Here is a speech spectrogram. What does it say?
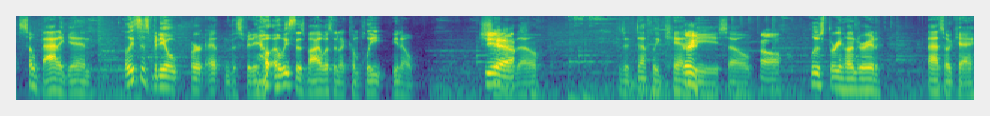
So bad again. At least this video, or uh, this video, at least this buy wasn't a complete, you know, shitter, Yeah. though. Because it definitely can Hey. be, so. Oh, Lose 300. That's okay.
